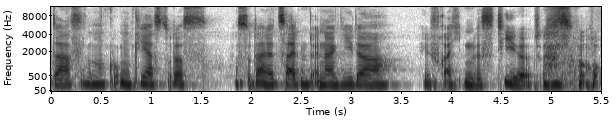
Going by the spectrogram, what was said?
da ist mal gucken, okay, hast du das hast du deine Zeit und Energie da hilfreich investiert. So.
